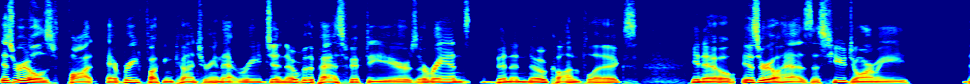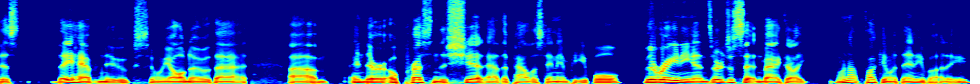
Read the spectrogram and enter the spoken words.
Israel has fought every fucking country in that region over the past 50 years. Iran's been in no conflicts. You know, Israel has this huge army, this they have nukes, and we all know that. Um, and they're oppressing the shit out of the Palestinian people. The Iranians are just sitting back there like, we're not fucking with anybody.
